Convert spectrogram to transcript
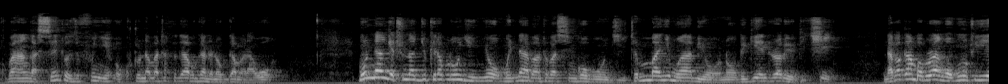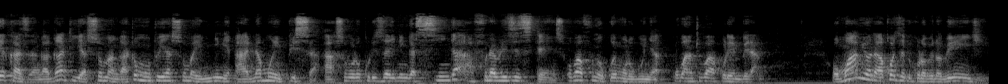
kubanga sente ozifunye okutunda amataka ga buganda n'okugamalawo munnange tunajjukira bulungi nnyo mwenna abantu abasinga obungi temumanyi mwami ono bigendererwa byo biki? Nabagamba bulwanga omuntu yeekaza nga nti yasoma ng'ate omuntu yasoma yennyini alinamu empisa asobola okulizayininga singa afuna resistance oba afuna okwemulugunya mu bantu bakulembera omwami ono akoze ebikolobero bingi.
